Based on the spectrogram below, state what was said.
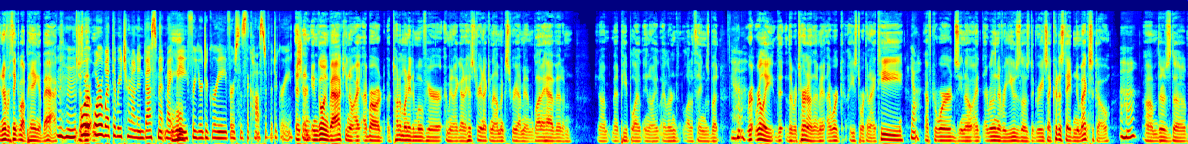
you never think about paying it back. Mhm. Or, not- or what the return on investment might Mhm. be for your degree versus the cost of the degree. And, sure. and, and going back, you know, I, I borrowed a ton of money to move here. I mean, I got a history and economics degree. I mean, I'm glad I have it. I'm, you know, I met people. I, you know, I, I learned a lot of things. But re- really, the, the return on that. I mean, I work. I used to work in IT. Yeah. Afterwards, you know, I, I really never used those degrees. I could have stayed in New Mexico. uh huh. Um, there's the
